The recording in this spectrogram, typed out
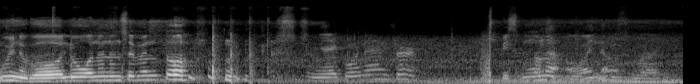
Uy, nag-halo ka na ng semento. Ingay ko na yan, sir. Peace muna. Okay na. Man.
